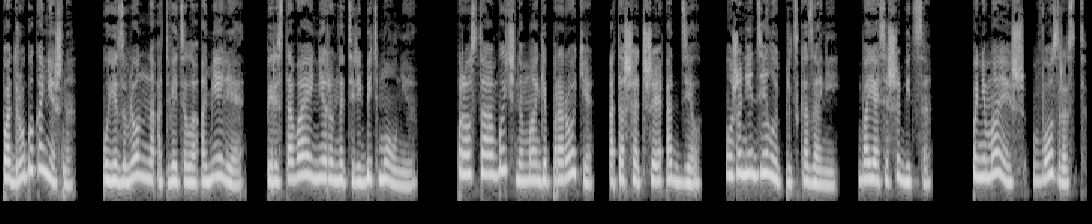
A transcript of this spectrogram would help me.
Подруга, конечно, уязвленно ответила Амелия, переставая нервно теребить молнию. Просто обычно маги-пророки, отошедшие от дел, уже не делают предсказаний, боясь ошибиться. Понимаешь, возраст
